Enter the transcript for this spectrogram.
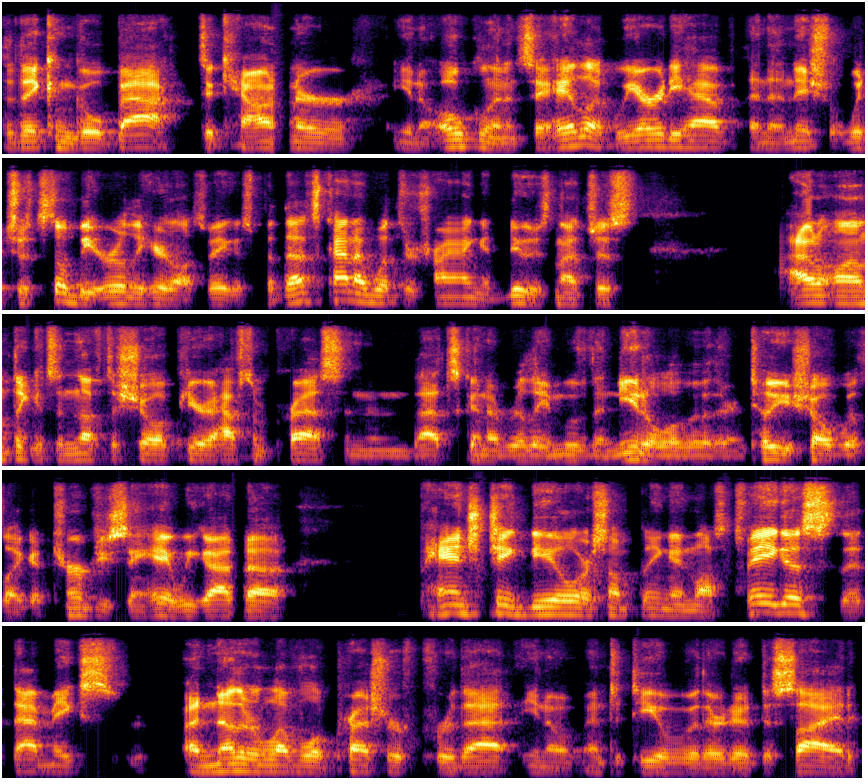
that they can go back to counter, you know, Oakland and say, hey, look, we already have an initial, which would still be early here in Las Vegas, but that's kind of what they're trying to do. It's not just I don't, I don't think it's enough to show up here, have some press, and then that's going to really move the needle over there until you show up with like a term sheet saying, "Hey, we got a handshake deal or something in Las Vegas." That that makes another level of pressure for that you know entity over there to decide.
